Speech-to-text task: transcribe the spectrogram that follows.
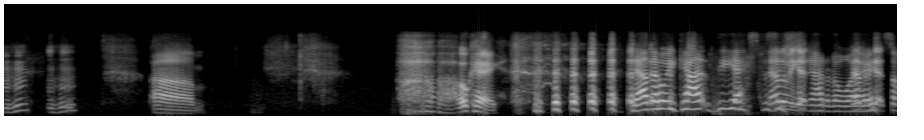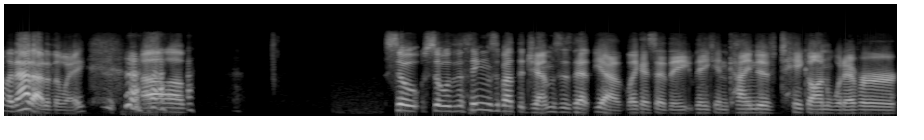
Mm-hmm. Mm-hmm. Um, okay. Now that we got the exposition got- out of the Now that we way. get some of that out of the way. um, so so the things about the gems is that yeah like i said they they can kind of take on whatever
